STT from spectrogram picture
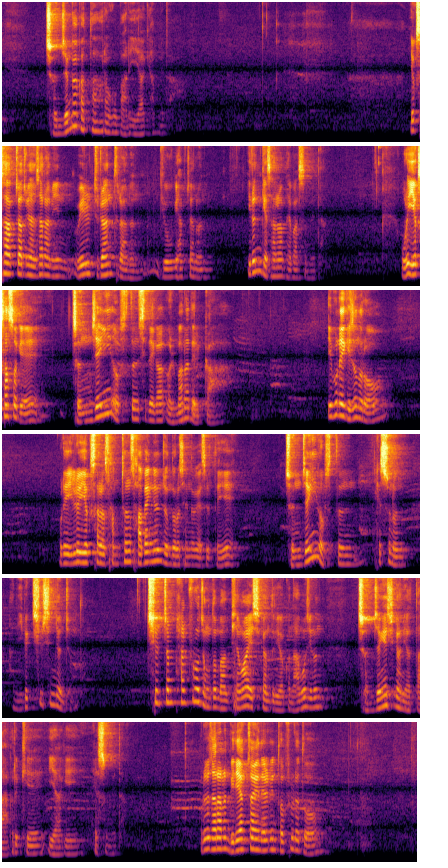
전쟁과 같다라고 많이 이야기합니다. 역사학자 중에 한 사람인 윌 듀란트라는 미국의 학자는 이런 계산을 한번 해봤습니다. 우리 역사 속에 전쟁이 없었던 시대가 얼마나 될까? 이분의 기준으로 우리 인류 역사를 3,400년 정도로 생각했을 때에 전쟁이 없었던 횟수는 한 270년 정도. 7.8% 정도만 평화의 시간들이었고 나머지는 전쟁의 시간이었다. 그렇게 이야기했습니다. 우리가 잘 아는 미래학자인 엘빈 더플러도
